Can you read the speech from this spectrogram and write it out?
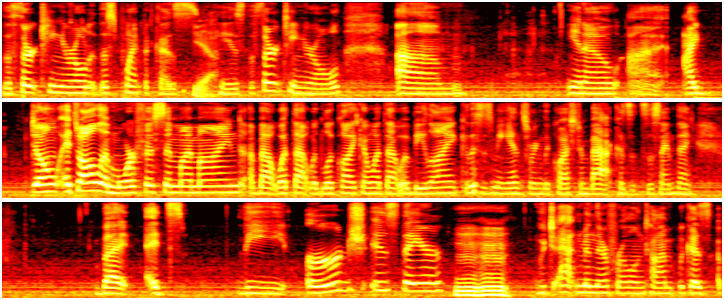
the 13 year old at this point because Yeah. he is the 13 year old. Um, you know, I, I don't, it's all amorphous in my mind about what that would look like and what that would be like. This is me answering the question back because it's the same thing. But it's the urge is there Mm-hmm. which hadn't been there for a long time because uh,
